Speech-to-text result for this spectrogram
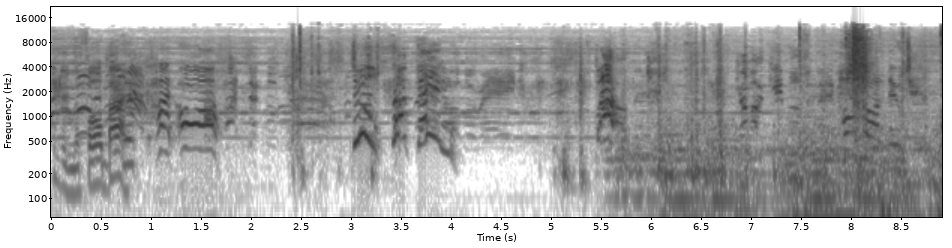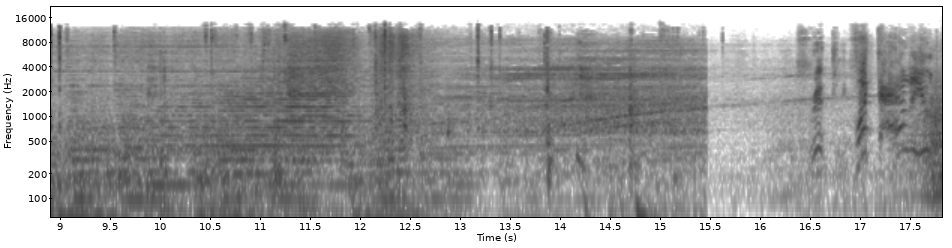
Tell them to fall You're back. cut off! Hold on, Newt. Ripley, what the hell are you doing?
